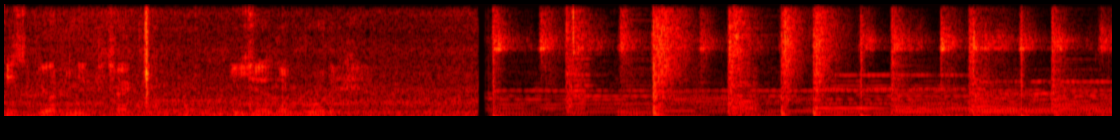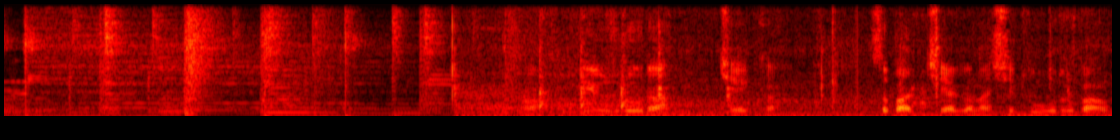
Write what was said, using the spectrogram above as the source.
i zbiorniczek idzie do góry. O, już rura cieka. Zobaczcie, jak ona się tu urwała.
